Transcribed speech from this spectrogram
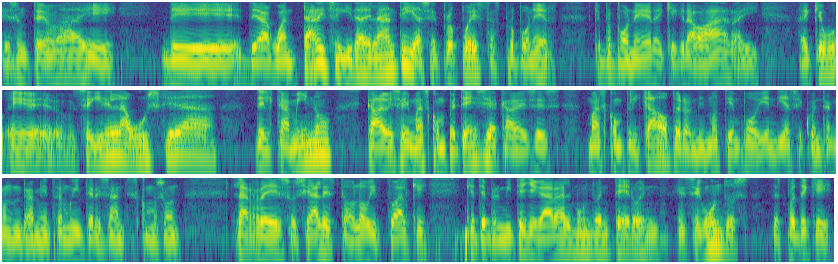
es un tema de, de, de aguantar y seguir adelante y hacer propuestas, proponer. Hay que proponer, hay que grabar, hay, hay que eh, seguir en la búsqueda del camino. Cada vez hay más competencia, cada vez es más complicado, pero al mismo tiempo hoy en día se cuentan con herramientas muy interesantes como son las redes sociales, todo lo virtual que, que te permite llegar al mundo entero en, segundos después de que,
